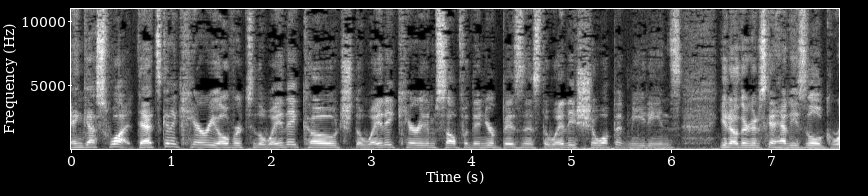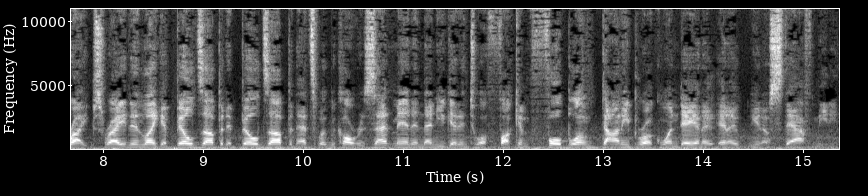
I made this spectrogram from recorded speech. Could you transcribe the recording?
And guess what? That's going to carry over to the way they coach, the way they carry themselves within your business, the way they show up at meetings. You know, they're just going to have these little gripes, right? And like it builds up and it builds up, and that's what we call resentment. And then you get into a fucking full blown Donnybrook one day in a, in a you know staff meeting.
